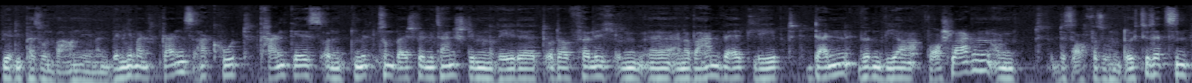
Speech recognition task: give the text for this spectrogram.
wir die Person wahrnehmen. Wenn jemand ganz akut krank ist und mit zum Beispiel mit seinen Stimmen redet oder völlig in äh, einer Wahnwelt lebt, dann würden wir vorschlagen und das auch versuchen durchzusetzen,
